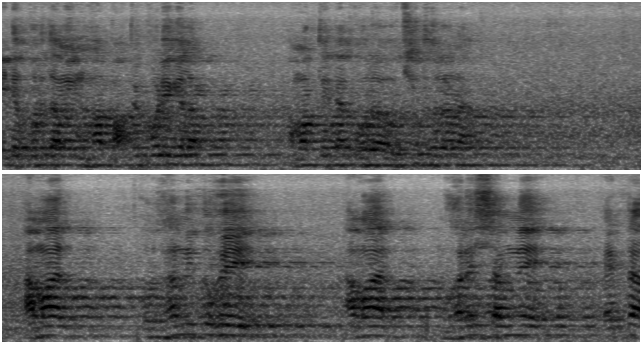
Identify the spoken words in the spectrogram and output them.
এটা করে তো আমি মহা পাপে পড়ে গেলাম। আমার তো এটা করা উচিত হলো না। আমার প্রধান্বিত হয়ে আমার ঘরের সামনে একটা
